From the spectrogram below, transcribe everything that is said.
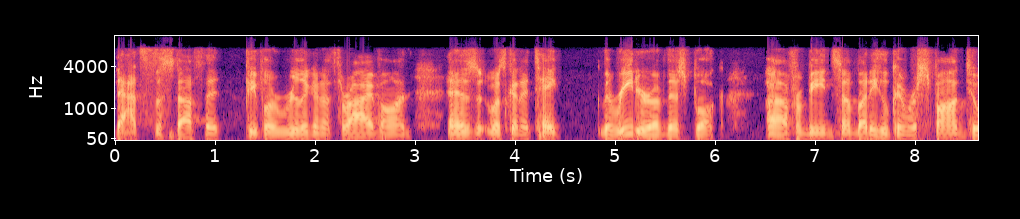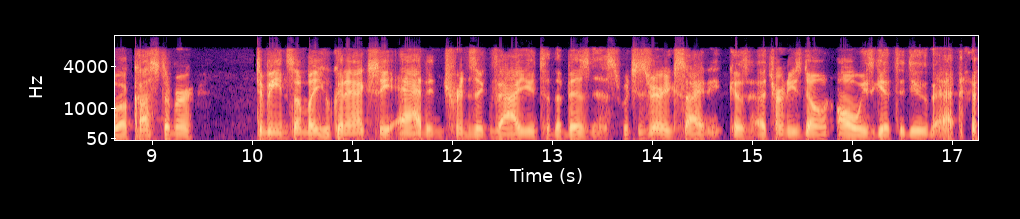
that's the stuff that people are really going to thrive on as what's going to take the reader of this book uh, from being somebody who can respond to a customer to being somebody who can actually add intrinsic value to the business, which is very exciting because attorneys don't always get to do that.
